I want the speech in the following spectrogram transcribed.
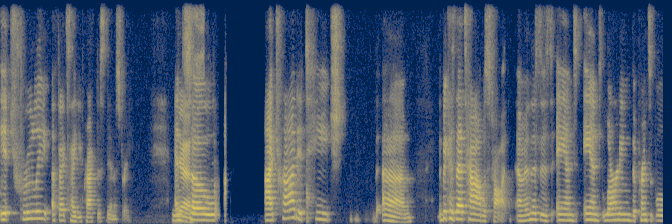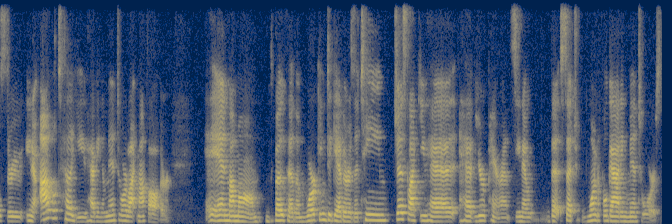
it truly affects how you practice dentistry. And yes. so I try to teach um, because that's how I was taught. I mean, this is and and learning the principles through. You know, I will tell you, having a mentor like my father and my mom, both of them working together as a team, just like you had have your parents. You know, that such wonderful guiding mentors,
